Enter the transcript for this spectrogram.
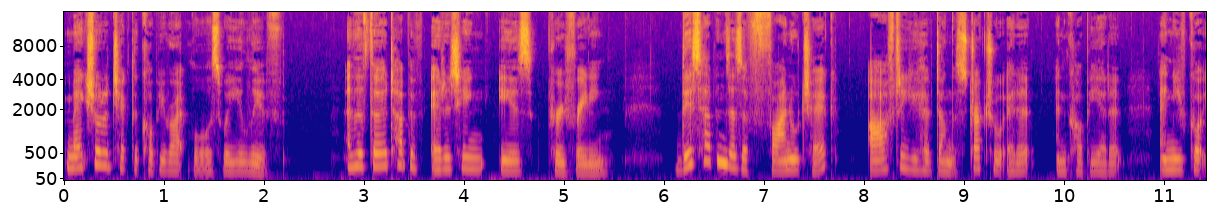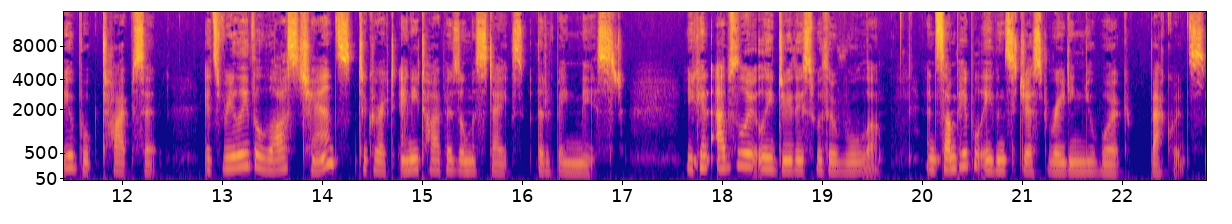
make sure to check the copyright laws where you live. And the third type of editing is proofreading. This happens as a final check after you have done the structural edit and copy edit and you've got your book typeset. It's really the last chance to correct any typos or mistakes that have been missed. You can absolutely do this with a ruler, and some people even suggest reading your work backwards.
